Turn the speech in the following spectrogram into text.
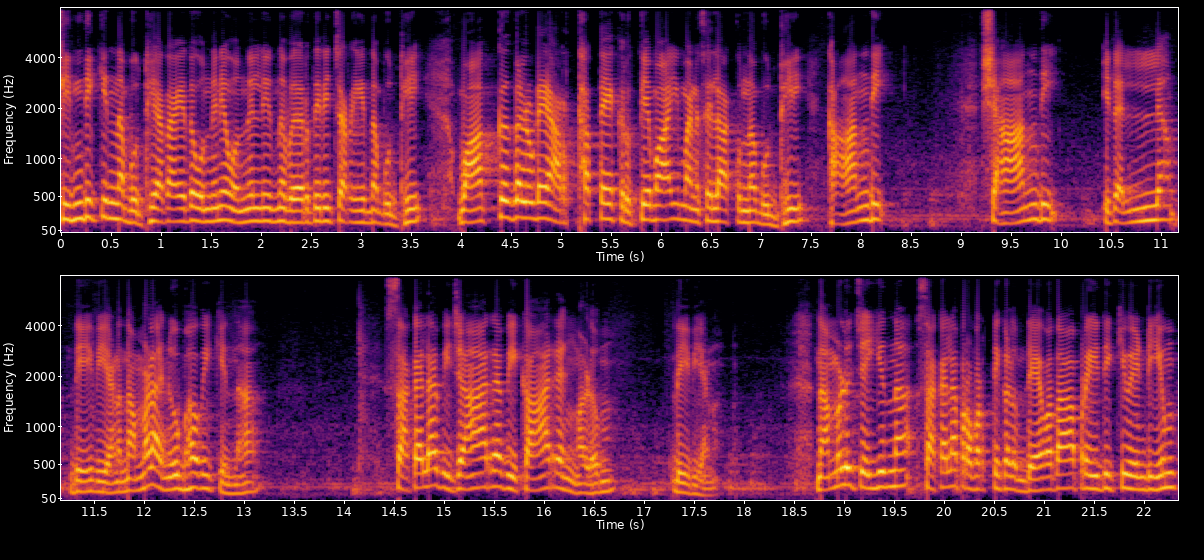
ചിന്തിക്കുന്ന ബുദ്ധി അതായത് ഒന്നിനെ ഒന്നിൽ നിന്ന് വേർതിരിച്ചറിയുന്ന ബുദ്ധി വാക്കുകളുടെ അർത്ഥത്തെ കൃത്യമായി മനസ്സിലാക്കുന്ന ബുദ്ധി കാന്തി ശാന്തി ഇതെല്ലാം ദേവിയാണ്. നമ്മൾ അനുഭവിക്കുന്ന സകല വിചാര വികാരങ്ങളും ദേവിയാണ്. നമ്മൾ ചെയ്യുന്ന സകല പ്രവർത്തികളും ദേവതാപ്രീതിക്ക് വേണ്ടിയും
